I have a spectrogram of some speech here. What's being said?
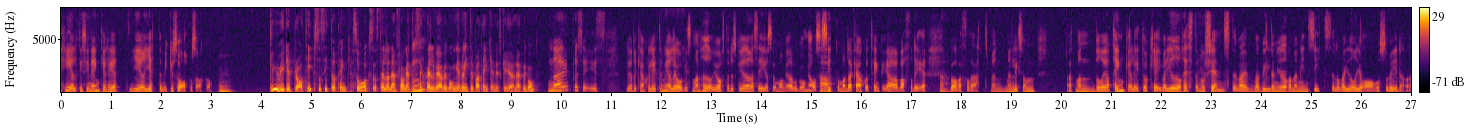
helt i sin enkelhet ger jättemycket svar på saker. Mm. Gud vilket bra tips att sitta och tänka så också. Ställa den frågan till sig mm. själv i övergången och inte bara tänka nu ska jag göra en övergång. Nej precis blir det kanske lite mer logiskt. Man hör ju ofta du ska göra si och så många övergångar och så ja. sitter man där kanske och tänker ja varför det? Ja. Bara för att. Men, men liksom att man börjar tänka lite, okej okay, vad gör hästen, hur känns det, vad, vad, vill den göra med min sits eller vad gör jag och så vidare.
